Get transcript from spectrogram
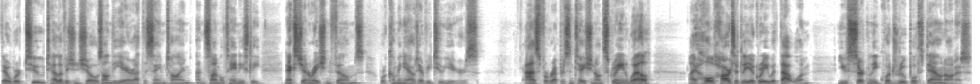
there were two television shows on the air at the same time, and simultaneously, Next Generation films were coming out every two years. As for representation on screen, well, I wholeheartedly agree with that one. You certainly quadrupled down on it.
